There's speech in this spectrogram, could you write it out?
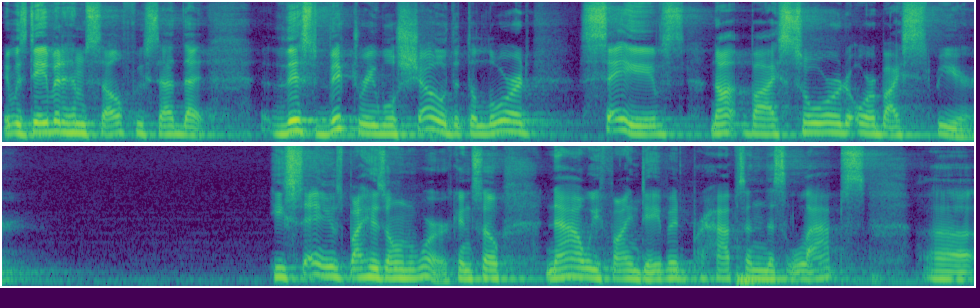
It was David himself who said that this victory will show that the Lord saves not by sword or by spear. He saves by his own work. And so now we find David perhaps in this lapse uh,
